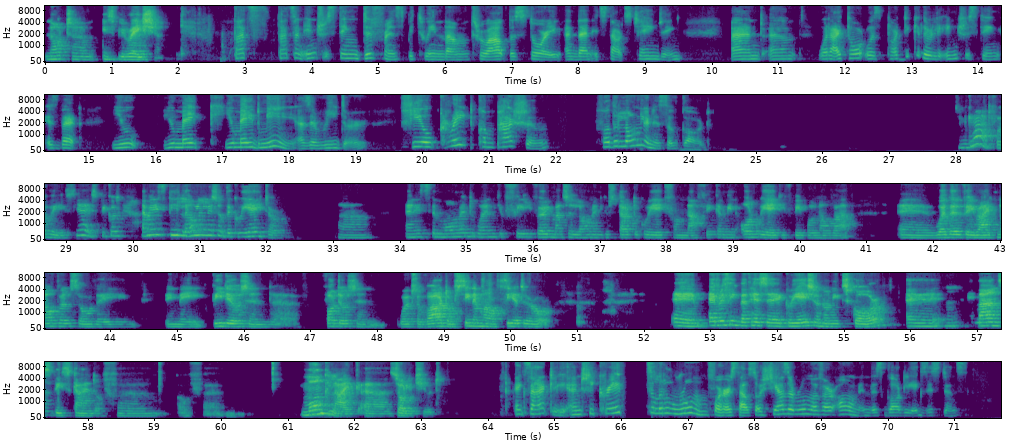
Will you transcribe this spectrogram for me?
not um, inspiration. That's that's an interesting difference between them throughout the story, and then it starts changing. And um, what I thought was particularly interesting is that you you make you made me as a reader feel great compassion for the loneliness of God. I'm glad for this, yes, because I mean, it's the loneliness of the creator. Uh, and it's the moment when you feel very much alone and you start to create from nothing. I mean, all creative people know that. Uh, whether they write novels or they they make videos and uh, photos and works of art or cinema or theater or um, everything that has a creation on its core uh, mm-hmm. demands this kind of, uh, of um, monk-like uh, solitude. Exactly, and she creates a little room for herself. So she has a room of her own in this godly existence,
